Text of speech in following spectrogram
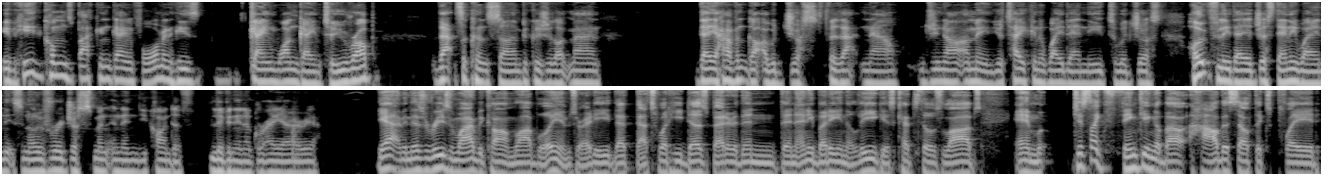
If he comes back in game four and he's game one, game two, Rob, that's a concern because you're like, man, they haven't got to adjust for that now. Do you know what I mean? You're taking away their need to adjust. Hopefully they adjust anyway and it's an over adjustment and then you kind of living in a gray area. Yeah, I mean, there's a reason why we call him Lob Williams, right? He that that's what he does better than than anybody in the league is catch those lobs. And just like thinking about how the Celtics played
